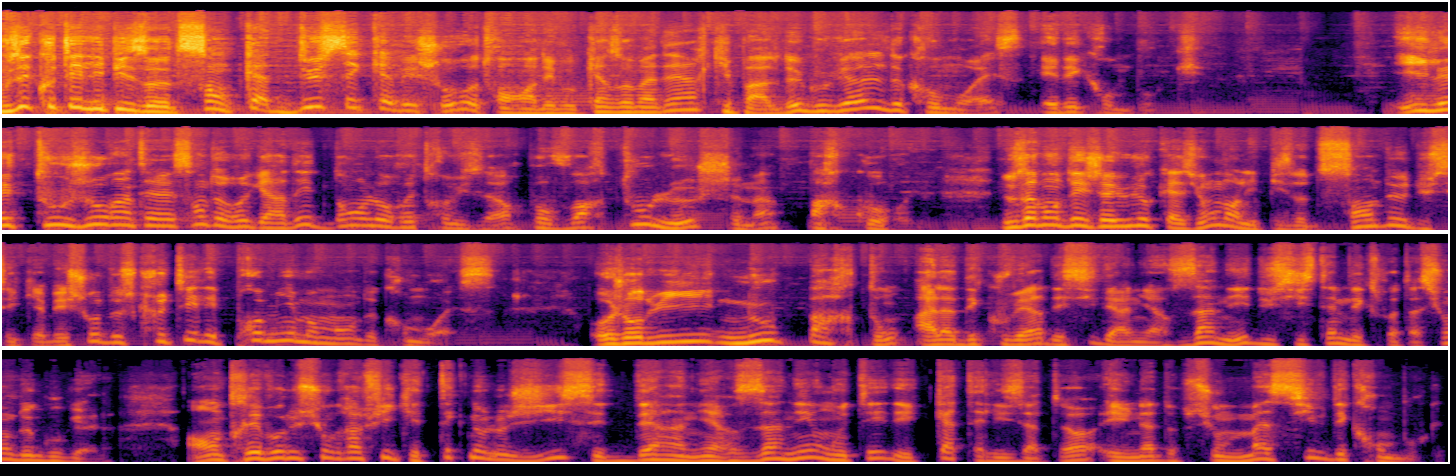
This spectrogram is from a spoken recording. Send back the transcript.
Vous écoutez l'épisode 104 du CKB Show, votre rendez-vous quinzomadaire qui parle de Google, de Chrome OS et des Chromebooks. Il est toujours intéressant de regarder dans le rétroviseur pour voir tout le chemin parcouru. Nous avons déjà eu l'occasion dans l'épisode 102 du CKB Show de scruter les premiers moments de Chrome OS. Aujourd'hui, nous partons à la découverte des six dernières années du système d'exploitation de Google. Entre évolution graphique et technologie, ces dernières années ont été des catalysateurs et une adoption massive des Chromebooks.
